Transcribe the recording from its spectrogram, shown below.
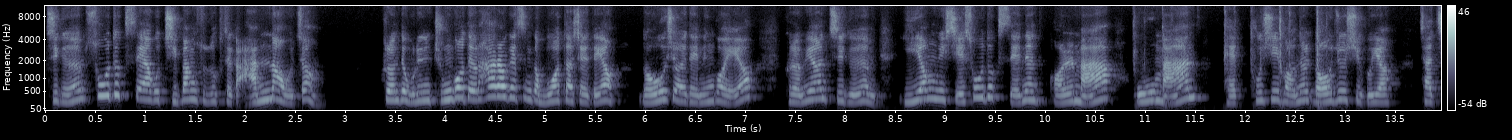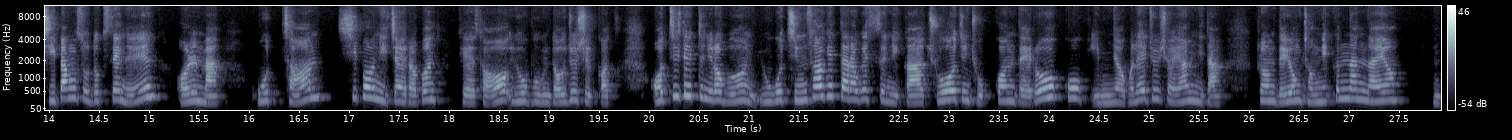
지금 소득세하고 지방소득세가 안 나오죠? 그런데 우리는 중고대로 하라고 했으니까 무엇 하셔야 돼요? 넣으셔야 되는 거예요. 그러면 지금 이영미 씨의 소득세는 얼마? 5만 190원을 넣어주시고요. 자, 지방소득세는 얼마? 5,010원이죠, 여러분. 그래서 요 부분 넣어주실 것. 어찌됐든 여러분, 요거 징수하겠다라고 했으니까 주어진 조건대로 꼭 입력을 해주셔야 합니다. 그럼 내용 정리 끝났나요? 음,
